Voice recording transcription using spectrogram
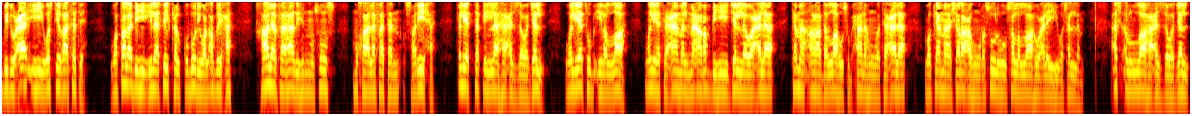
بدعائه واستغاثته وطلبه إلى تلك القبور والأضرحة خالف هذه النصوص مخالفة صريحة. فليتق الله عز وجل وليتب إلى الله وليتعامل مع ربه جل وعلا كما أراد الله سبحانه وتعالى وكما شرعه رسوله صلى الله عليه وسلم. أسأل الله عز وجل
